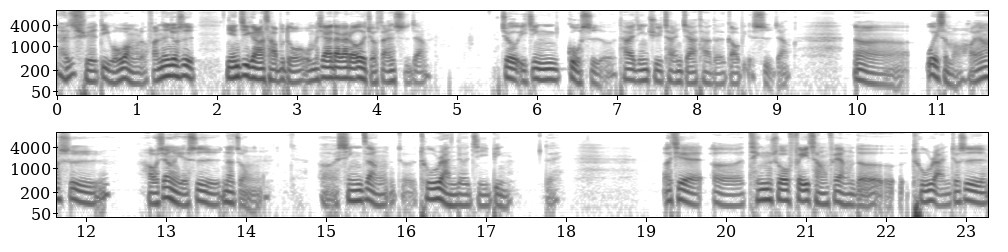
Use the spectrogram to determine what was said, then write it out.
还是学弟，我忘了，反正就是年纪跟她差不多。我们现在大概都二九三十这样。就已经过世了，他已经去参加他的告别式，这样。那为什么？好像是，好像也是那种呃心脏的突然的疾病，而且呃，听说非常非常的突然，就是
